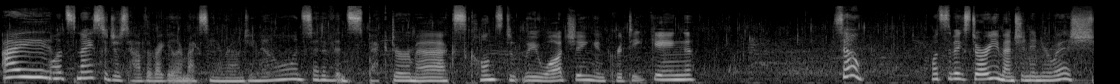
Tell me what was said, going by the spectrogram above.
I. Well, it's nice to just have the regular Maxine around, you know, instead of Inspector Max constantly watching and critiquing. So, what's the big story you mentioned in your wish?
